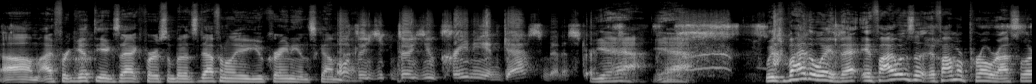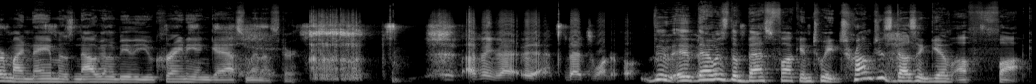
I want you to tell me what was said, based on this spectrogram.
Um, I forget the exact person, but it's definitely a Ukrainian scumbag. Oh, the, the Ukrainian gas minister. Yeah, yeah. Which, by the way, that if I was a, if I'm a pro wrestler, my name is now going to be the Ukrainian gas minister. I think that yeah, that's wonderful, dude. It, that was the best fucking tweet. Trump just doesn't give a fuck.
